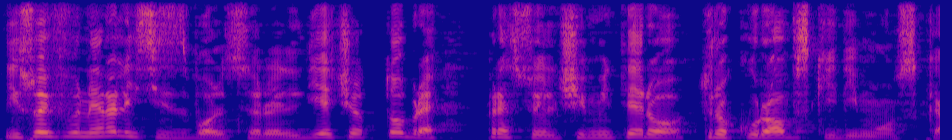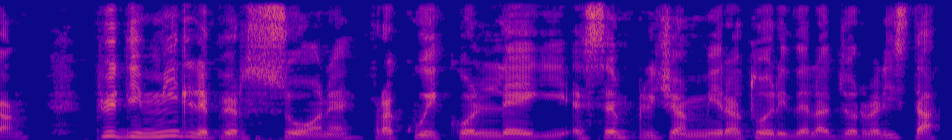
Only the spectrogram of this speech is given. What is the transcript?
I suoi funerali si svolsero il 10 ottobre presso il cimitero Trokurovsky di Mosca. Più di mille persone, fra cui colleghi e semplici ammiratori della giornalista,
